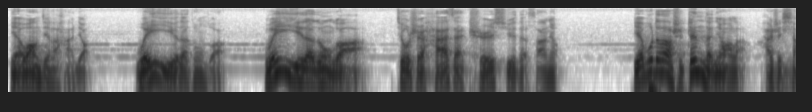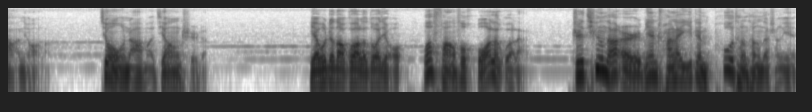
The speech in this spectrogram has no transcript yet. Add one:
也忘记了喊叫。唯一的动作，唯一的动作啊，就是还在持续的撒尿，也不知道是真的尿了还是吓尿了，就那么僵持着。也不知道过了多久，我仿佛活了过来，只听得耳边传来一阵扑腾腾的声音，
